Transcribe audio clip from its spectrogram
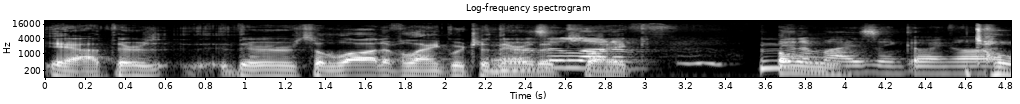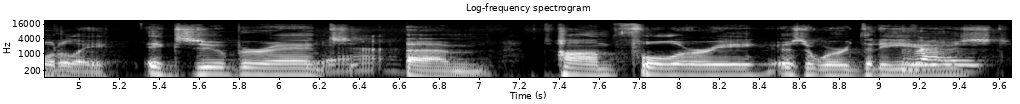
Yeah. There's there's a lot of language in there that's a lot like of minimizing going on. totally exuberant. Yeah. Um, tomfoolery is a word that he Right. used.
